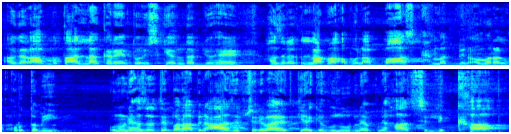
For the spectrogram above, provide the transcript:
اگر آپ مطالعہ کریں تو اس کے اندر جو ہے، حضرت علامہ ابو العباس احمد بن عمر القرطبی، انہوں نے حضرت برا بن عازب سے روایت کیا کہ حضور نے اپنے ہاتھ سے لکھا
